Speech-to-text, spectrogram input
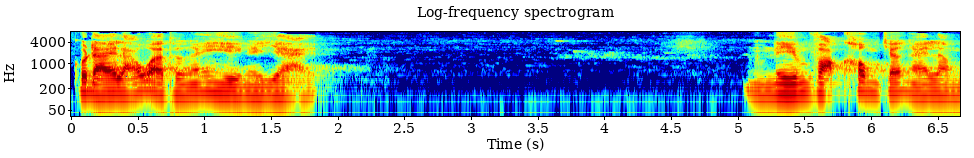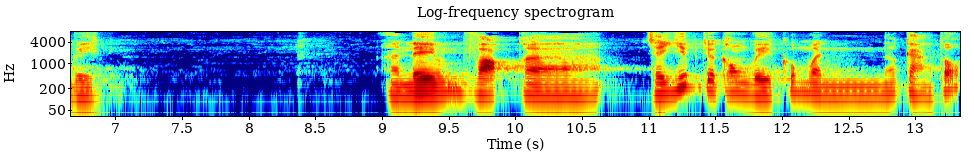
của đại lão hòa thượng ấy hiền ngày dạy niệm Phật không trở ngại làm việc. À, niệm Phật à, sẽ giúp cho công việc của mình nó càng tốt.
